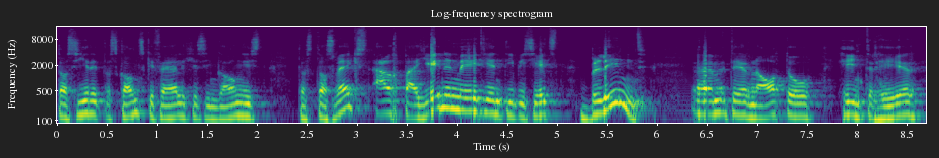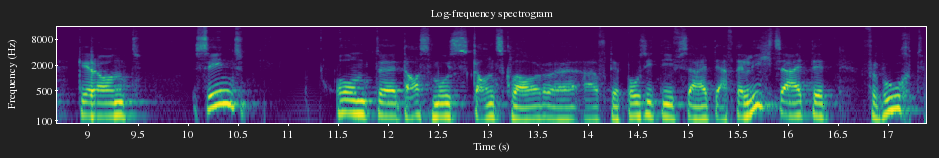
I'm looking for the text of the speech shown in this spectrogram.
dass hier etwas ganz Gefährliches im Gang ist, dass das wächst, auch bei jenen Medien, die bis jetzt blind ähm, der NATO hinterhergerannt sind. Und äh, das muss ganz klar äh, auf der Positivseite, auf der Lichtseite verbucht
